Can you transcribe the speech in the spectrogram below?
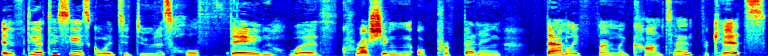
if the FTC is going to do this whole thing with crushing or preventing family friendly content for kids,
